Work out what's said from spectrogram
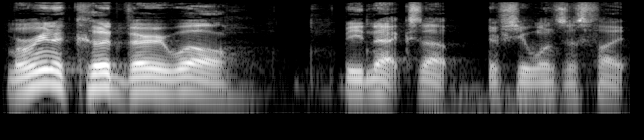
Marina could very well be next up if she wins this fight.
